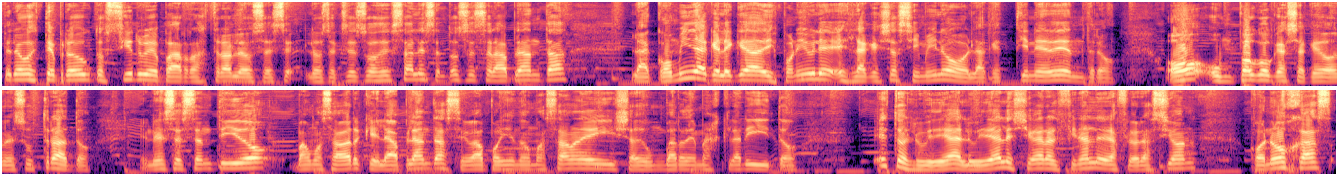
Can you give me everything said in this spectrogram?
pero este producto sirve para arrastrar los, ex- los excesos de sales. Entonces a la planta la comida que le queda disponible es la que ya asimiló, la que tiene dentro, o un poco que haya quedado en el sustrato. En ese sentido, vamos a ver que la planta se va poniendo más amarilla, de un verde más clarito. Esto es lo ideal, lo ideal es llegar al final de la floración con hojas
